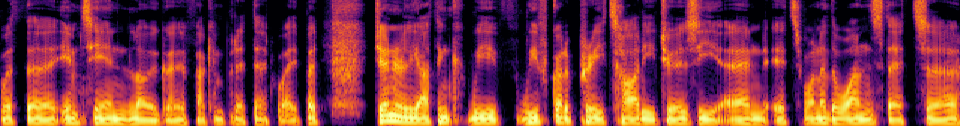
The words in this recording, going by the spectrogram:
with the MTN logo, if I can put it that way. But generally, I think we've we've got a pretty tidy jersey, and it's one of the ones that. Uh,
